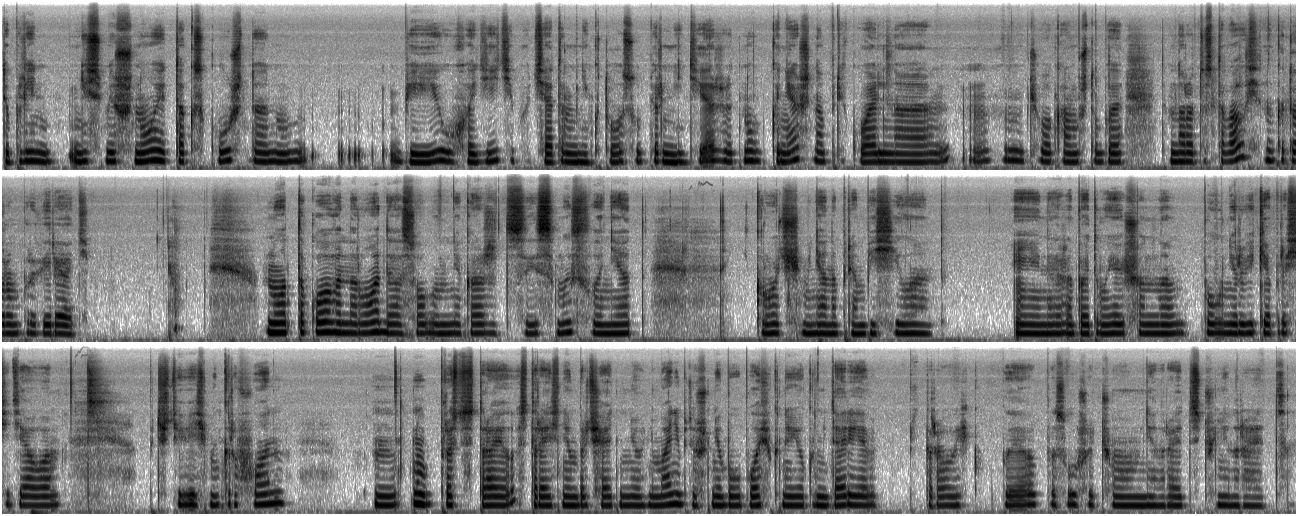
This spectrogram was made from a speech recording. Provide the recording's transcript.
да блин, не смешно и так скучно, ну, бери, уходи, типа, тебя там никто супер не держит. Ну, конечно, прикольно чувакам, чтобы там народ оставался, на котором проверять. Но от такого народа особо, мне кажется, и смысла нет. Короче, меня она прям бесила. И, наверное, поэтому я еще на полунервике просидела почти весь микрофон ну, просто стараюсь, стараюсь не обращать на нее внимания, потому что мне было пофиг на ее комментарии, я старалась как бы послушать, что мне нравится, что не нравится.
